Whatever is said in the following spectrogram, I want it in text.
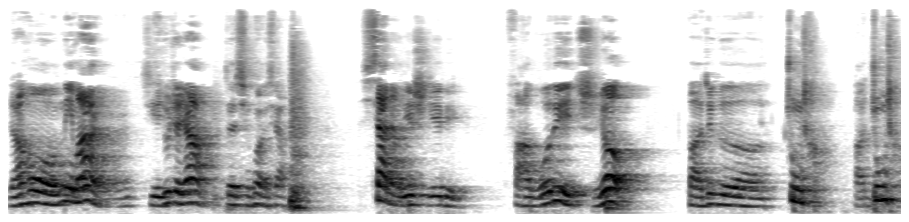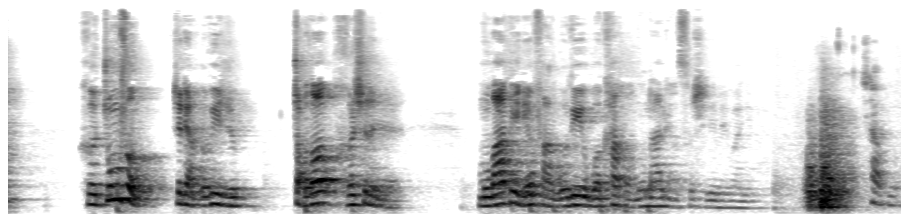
然后内马尔也就这样的情况下，下两届世界杯，法国队只要把这个中场、把中场和中锋这两个位置找到合适的人，姆巴佩领法国队，我看好能拿两次世界杯冠军，差不多。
